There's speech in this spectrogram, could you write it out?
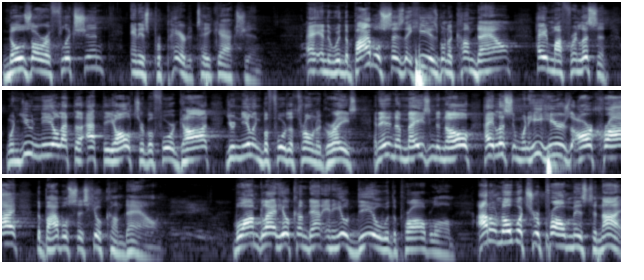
knows our affliction and is prepared to take action. And when the Bible says that He is going to come down, hey, my friend, listen, when you kneel at the, at the altar before God, you're kneeling before the throne of grace. And isn't it amazing to know, hey, listen, when He hears our cry, the Bible says He'll come down. Boy, I'm glad He'll come down and He'll deal with the problem. I don't know what your problem is tonight,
